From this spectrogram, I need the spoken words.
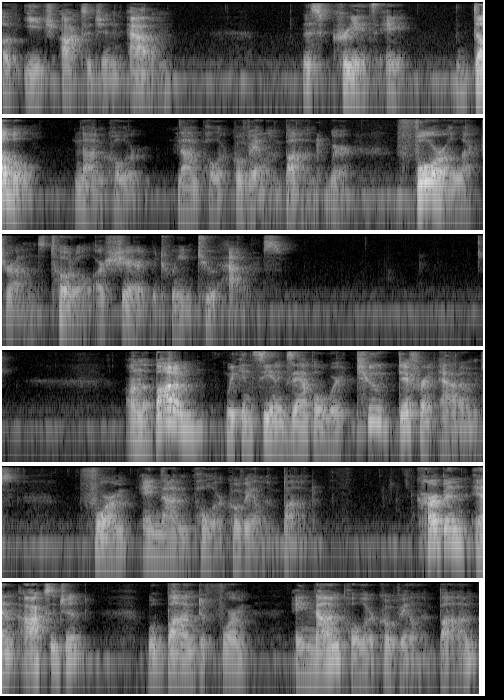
of each oxygen atom. This creates a double nonpolar, nonpolar covalent bond where four electrons total are shared between two atoms. On the bottom, we can see an example where two different atoms form a nonpolar covalent bond. Carbon and oxygen will bond to form a nonpolar covalent bond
